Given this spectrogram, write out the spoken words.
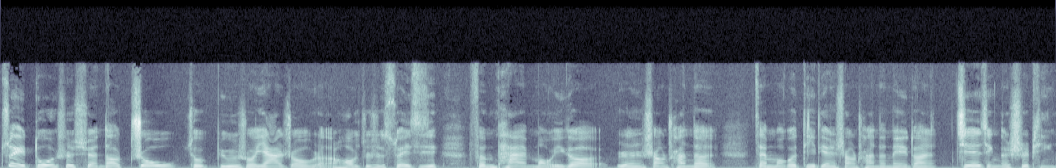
最多是选到州，就比如说亚洲，然后就是随机分派某一个人上传的，在某个地点上传的那一段街景的视频，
